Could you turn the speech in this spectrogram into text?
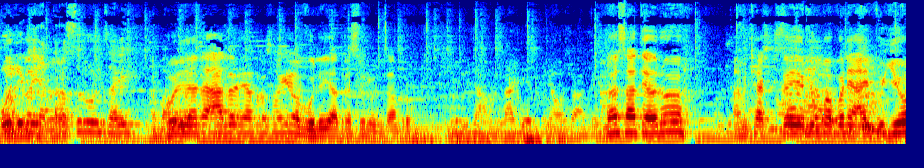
भोलिको यात्रा। सुरु हुन्छ है। भोलि यात्रा आज यात्रा सक्यो अब भोलि यात्रा सुरु हुन्छ हाम्रो। ल साथीहरू हामी ठ्याक्कै रुममा पनि आइपुग्यो।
